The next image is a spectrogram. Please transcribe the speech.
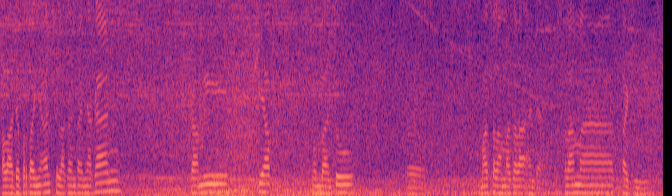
Kalau ada pertanyaan silahkan tanyakan. Kami siap membantu uh, masalah-masalah Anda. Selamat pagi.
